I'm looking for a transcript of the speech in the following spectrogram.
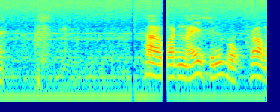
นะ ถ้าวันไหนศีลบกพร่อง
